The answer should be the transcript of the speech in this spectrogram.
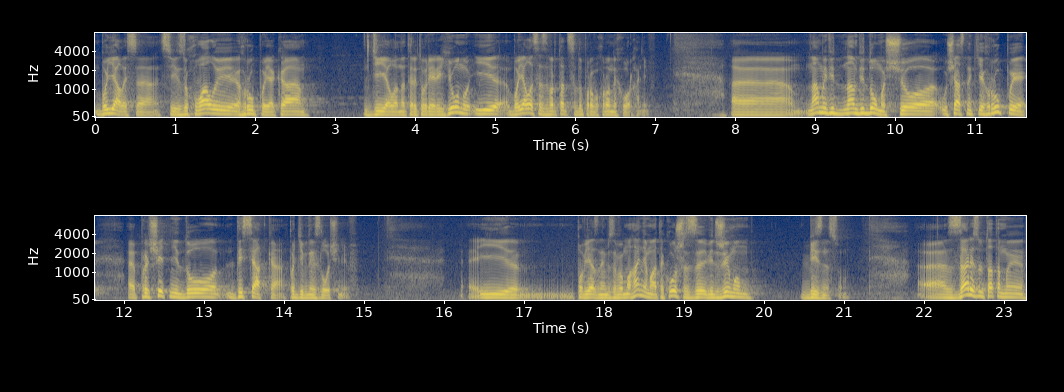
боялися цієї зухвалої групи, яка діяла на території регіону, і боялися звертатися до правоохоронних органів. Е, Нам, від, нам відомо, що учасники групи е, причетні до десятка подібних злочинів. І пов'язаним з вимаганнями, а також з віджимом бізнесу. Е, За результатами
